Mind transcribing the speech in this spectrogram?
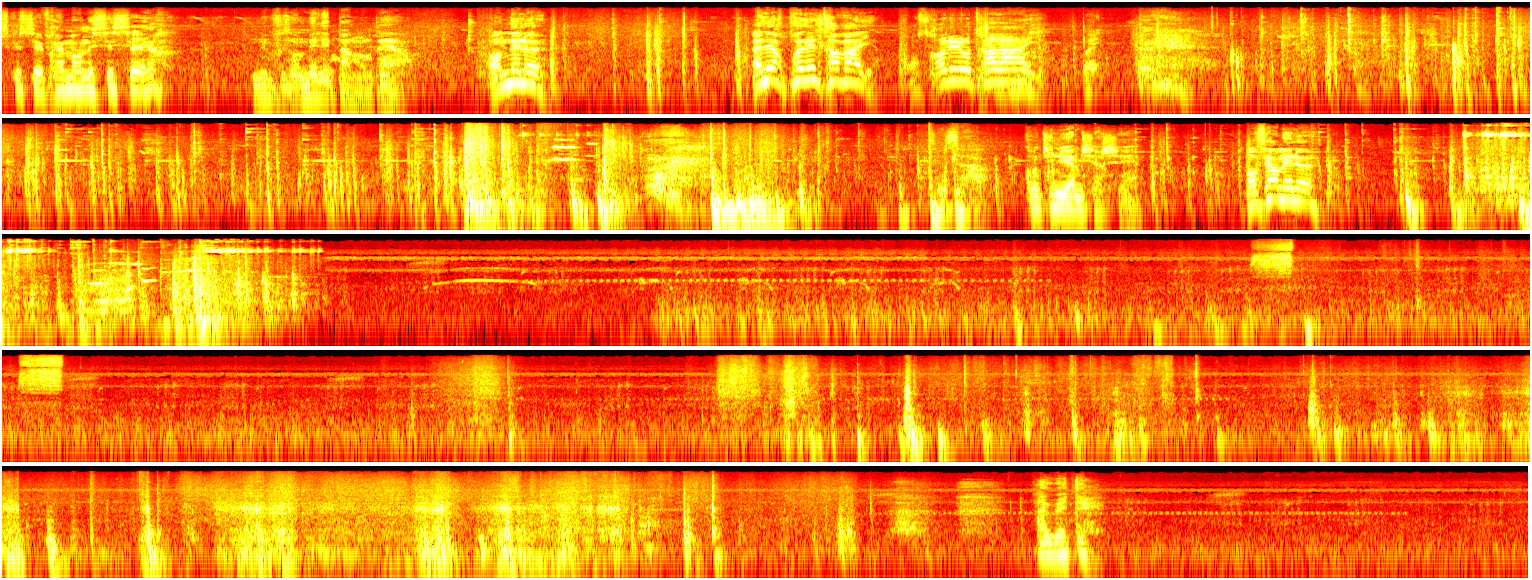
Est-ce que c'est vraiment nécessaire Ne vous en mêlez pas, mon père. Emmenez-le Allez, reprenez le travail On se remet au travail C'est ça. Continuez à me chercher. Enfermez-le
